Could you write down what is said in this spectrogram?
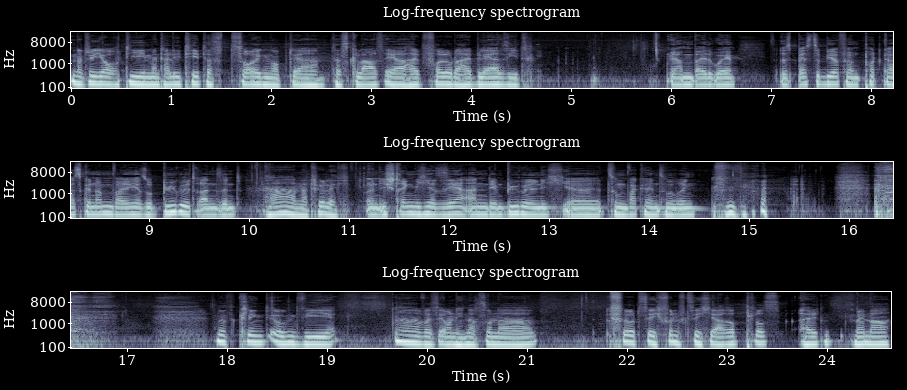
natürlich auch die Mentalität des Zeugen, ob der das Glas eher halb voll oder halb leer sieht. Wir haben, by the way, das beste Bier für einen Podcast genommen, weil hier so Bügel dran sind. Ah, natürlich. Und ich streng mich hier sehr an, den Bügel nicht äh, zum Wackeln zu bringen. Das klingt irgendwie, ah, weiß ich auch nicht, nach so einer 40, 50 Jahre plus alten Männer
